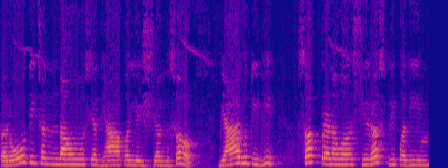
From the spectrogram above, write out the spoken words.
करोति छन्दांस्यध्यापयिष्यन् सः व्याहृतिभिः स प्रणव शिरस्त्रिपदीम्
